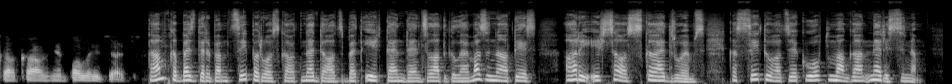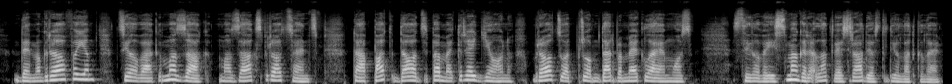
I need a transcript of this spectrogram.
kā, kā viņiem palīdzēt. Tam, ka bezdarbam ciparos kaut nedaudz, bet ir tendence Latvijā mazināties, arī ir savs skaidrojums, kas situācija kopumā gan nerisina. Demogrāfija, cilvēka mazāk, mazāks procents. Tāpat daudzi pamet reģionu, braucot prom darba meklējumos. Silvija Smagara, Latvijas radio studiju Latvijā.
